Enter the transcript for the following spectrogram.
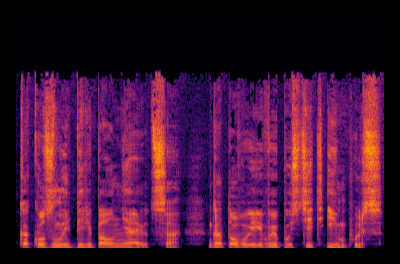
как узлы переполняются, готовые выпустить импульс.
